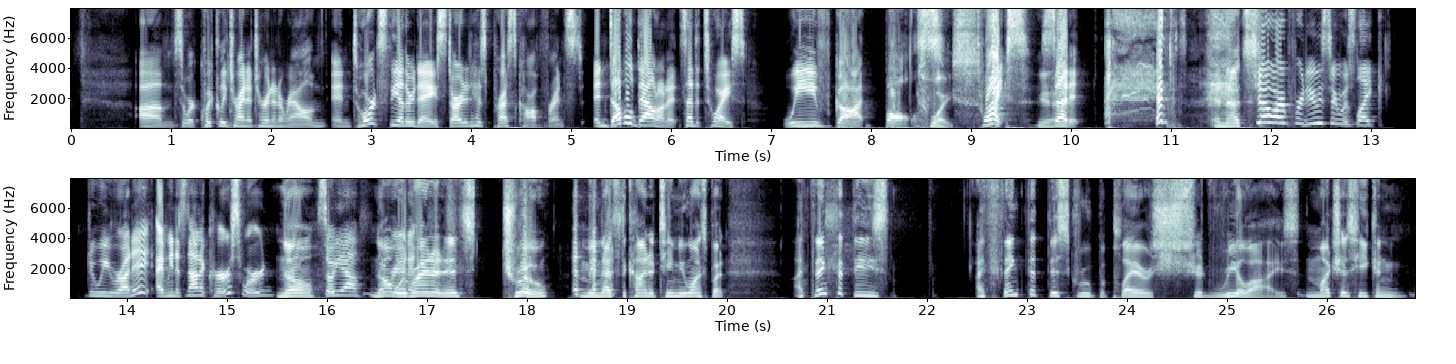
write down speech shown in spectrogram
Um, so we're quickly trying to turn it around. And Torts the other day started his press conference and doubled down on it, said it twice. We've got balls. Twice. Twice. Yeah. Said it. And that's Joe, our producer, was like, "Do we run it? I mean, it's not a curse word, no. so yeah." No, we ran it. It's true. I mean, that's the kind of team he wants. But I think that these, I think that this group of players should realize, much as he can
